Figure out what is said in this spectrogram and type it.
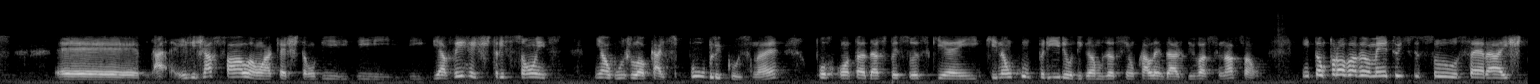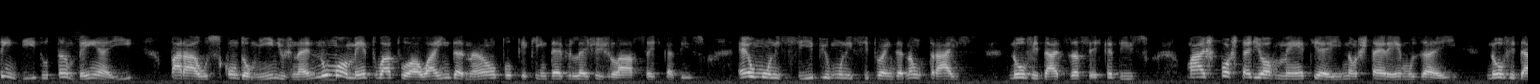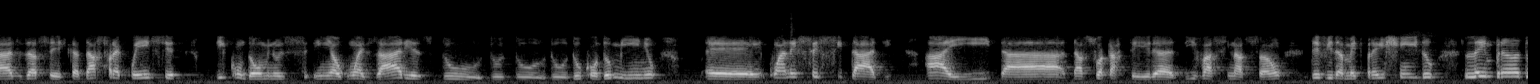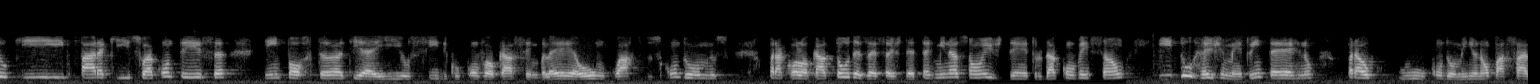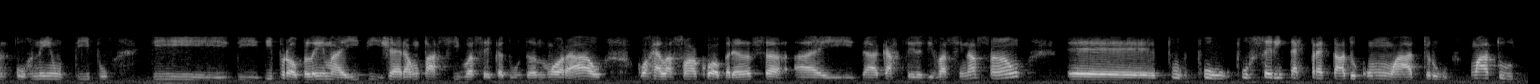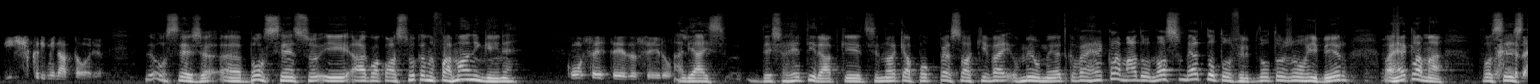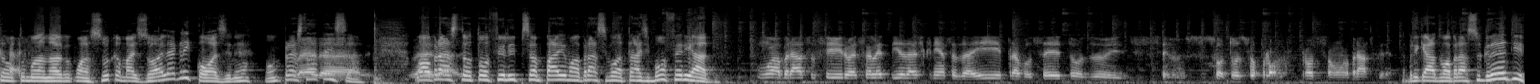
é, eles já falam a questão de, de, de, haver restrições em alguns locais públicos, né, por conta das pessoas que, aí, que não cumpriram, digamos assim, o calendário de vacinação. Então, provavelmente isso será estendido também aí para os condomínios, né? No momento atual ainda não, porque quem deve legislar acerca disso é o município, o município ainda não traz novidades acerca disso, mas posteriormente aí nós teremos aí novidades acerca da frequência de condôminos em algumas áreas do, do, do, do, do condomínio, é, com a necessidade aí da, da sua carteira de vacinação devidamente preenchido. Lembrando que para que isso aconteça, é importante aí o síndico convocar a assembleia ou um quarto dos condôminos para colocar todas essas determinações dentro da convenção e do regimento interno para o, o condomínio não passar por nenhum tipo de, de, de, problema aí de gerar um passivo acerca do dano moral com relação à cobrança aí da carteira de vacinação é, por, por, por ser interpretado como um ato, um ato discriminatório. Ou seja, uh, bom senso e água com açúcar não faz mal a ninguém, né? Com certeza, Ciro. Aliás, deixa eu retirar, porque senão daqui a pouco o pessoal aqui vai, o meu médico vai reclamar, do nosso médico, doutor Felipe, doutor João Ribeiro, vai reclamar. Vocês estão tomando água com açúcar, mas olha a glicose, né? Vamos prestar Verdade. atenção. Um Verdade. abraço, doutor Felipe Sampaio, um abraço e boa tarde, bom feriado. Um abraço, Ciro, excelente dia das crianças aí, para você, todos os toda a sua produção. Um abraço grande. Obrigado, um abraço grande.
